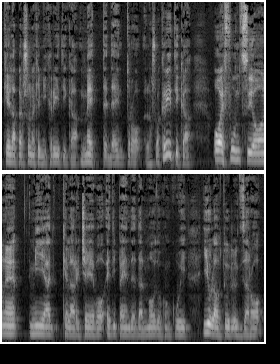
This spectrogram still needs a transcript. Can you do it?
che la persona che mi critica mette dentro la sua critica o è funzione mia che la ricevo e dipende dal modo con cui io la utilizzerò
